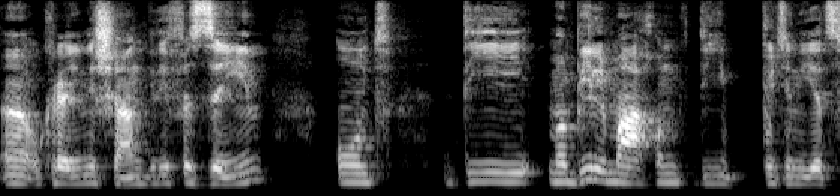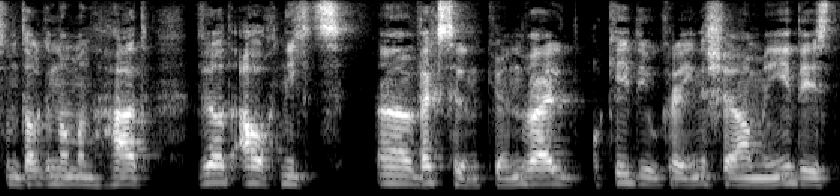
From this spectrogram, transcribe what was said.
äh, ukrainische Angriffe sehen und die Mobilmachung, die Putin jetzt untergenommen hat, wird auch nichts äh, wechseln können, weil, okay, die ukrainische Armee, die ist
